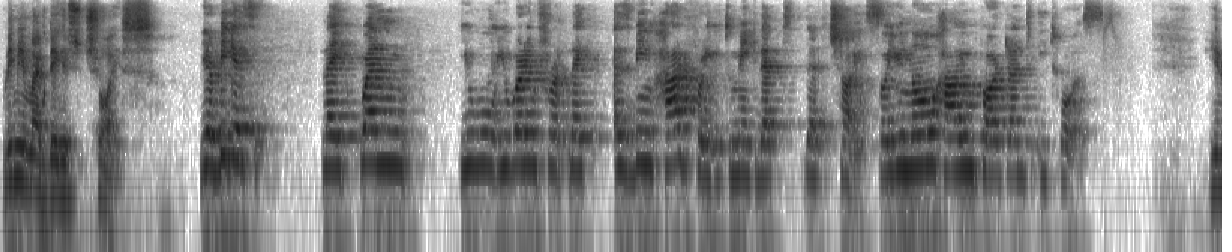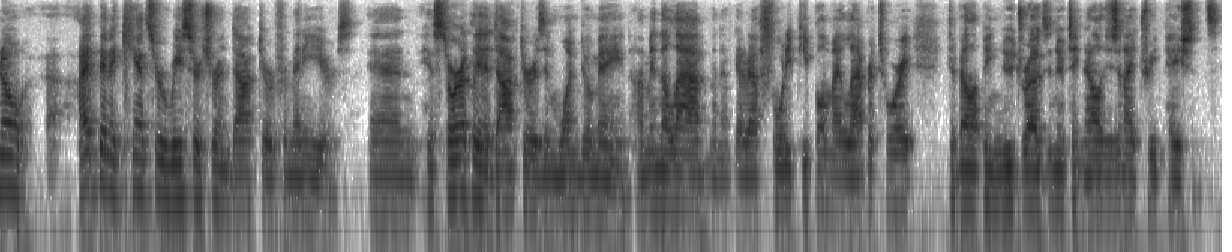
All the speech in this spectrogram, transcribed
What do you mean my biggest choice? Your biggest, like when you you were in front, like as being hard for you to make that that choice, so you know how important it was. You know, I've been a cancer researcher and doctor for many years, and historically a doctor is in one domain. I'm in the lab, and I've got about 40 people in my laboratory developing new drugs and new technologies, and I treat patients.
